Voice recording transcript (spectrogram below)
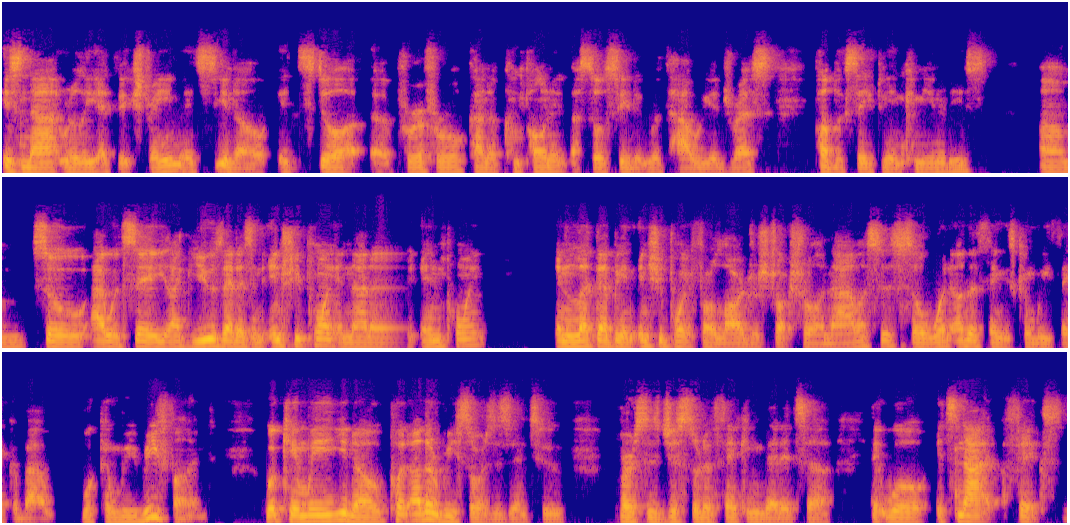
is not really at the extreme. It's you know it's still a, a peripheral kind of component associated with how we address public safety in communities. Um, so I would say like use that as an entry point and not an end point and let that be an entry point for a larger structural analysis. So what other things can we think about? What can we refund? What can we, you know, put other resources into versus just sort of thinking that it's a that will it's not a fix.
